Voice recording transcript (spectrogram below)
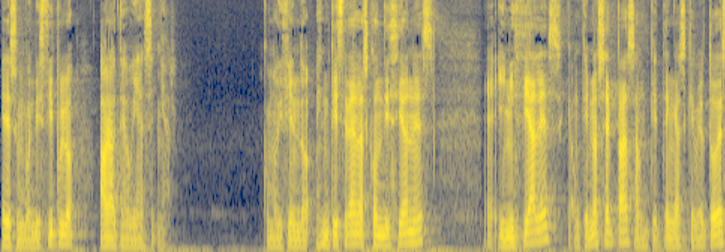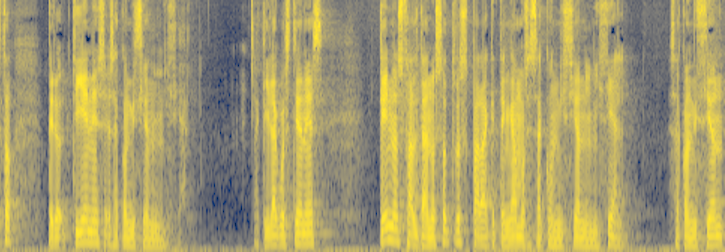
eres un buen discípulo, ahora te voy a enseñar. Como diciendo, en ti se dan las condiciones eh, iniciales, que aunque no sepas, aunque tengas que ver todo esto, pero tienes esa condición inicial. Aquí la cuestión es, ¿qué nos falta a nosotros para que tengamos esa condición inicial? Esa condición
